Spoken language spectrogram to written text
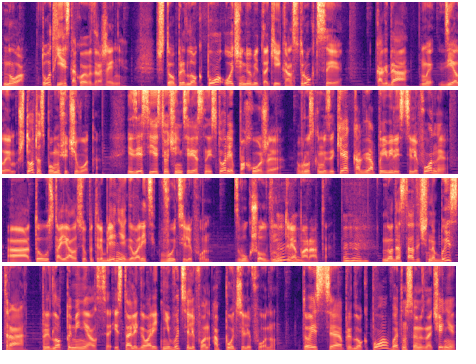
Но тут есть такое возражение, что предлог «по» очень любит такие конструкции, когда мы делаем что-то с помощью чего-то. И здесь есть очень интересная история, похожая в русском языке. Когда появились телефоны, а, то устоялось употребление говорить «в телефон». Звук шел внутрь аппарата. Но достаточно быстро предлог поменялся, и стали говорить не «в телефон», а «по телефону». То есть э, предлог «по» в этом своем значении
